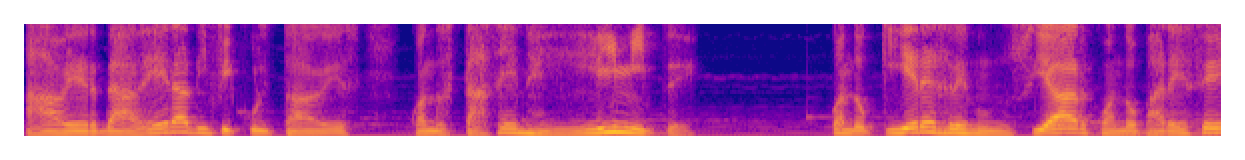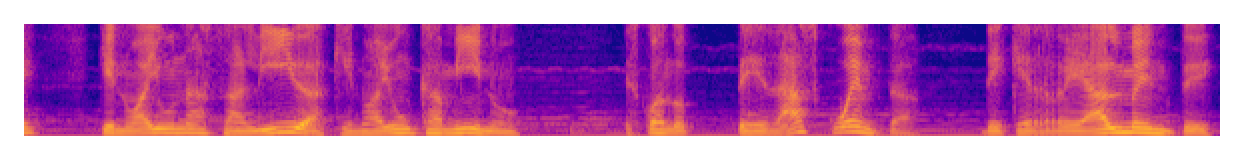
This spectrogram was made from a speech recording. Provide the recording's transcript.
a verdaderas dificultades, cuando estás en el límite, cuando quieres renunciar, cuando parece que no hay una salida, que no hay un camino, es cuando te das cuenta de que realmente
